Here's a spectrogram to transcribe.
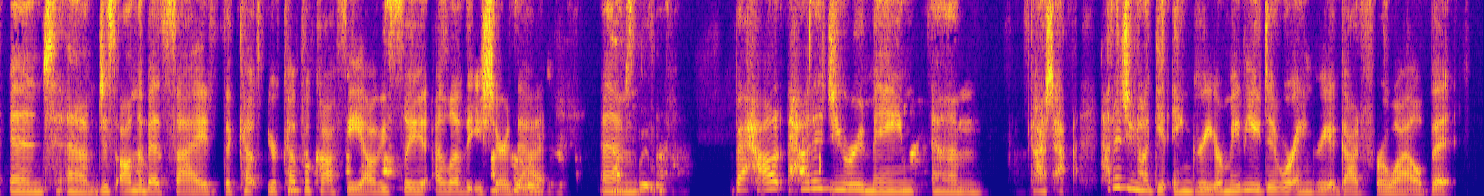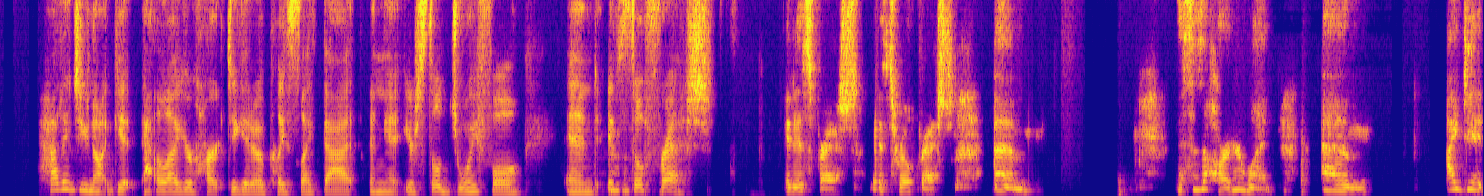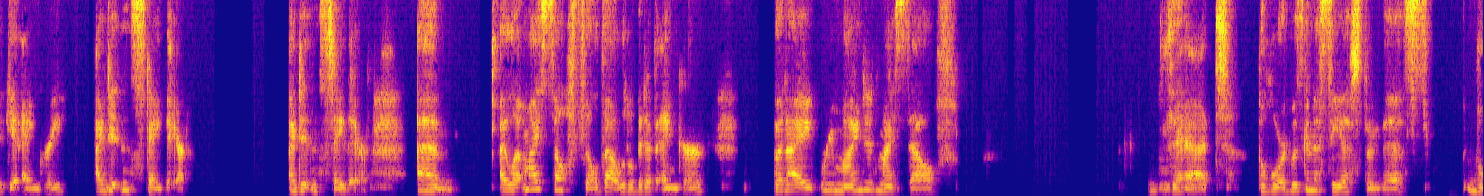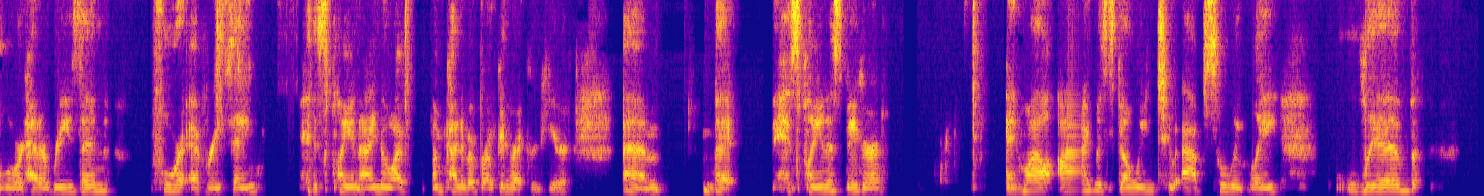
and um, just on the bedside, the cup, your cup of coffee. Obviously, I love that you shared that. Um, Absolutely. But how how did you remain um, gosh, how, how did you not get angry? Or maybe you did were angry at God for a while, but how did you not get allow your heart to get to a place like that? And yet you're still joyful and it's mm-hmm. still fresh. It is fresh. It's real fresh. Um this is a harder one. Um i did get angry. I didn't stay there. I didn't stay there. Um i let myself feel that little bit of anger but i reminded myself that the lord was going to see us through this the Lord had a reason for everything. His plan, I know I've, I'm kind of a broken record here, um, but his plan is bigger. And while I was going to absolutely live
